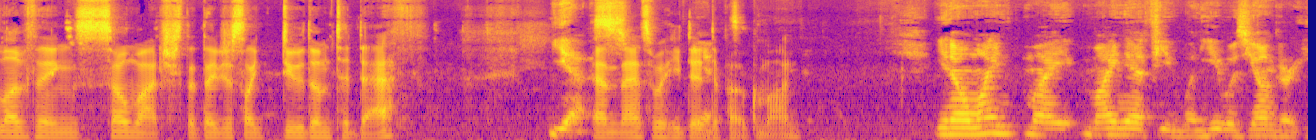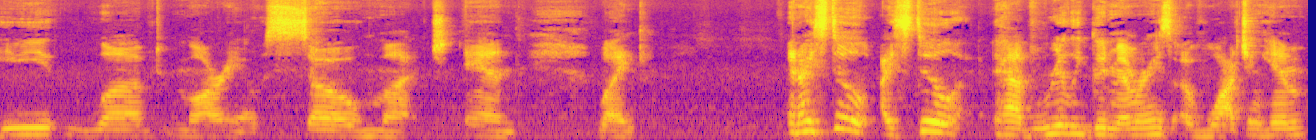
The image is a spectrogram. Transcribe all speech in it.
love things so much that they just like do them to death, Yes. and that's what he did to Pokemon. You know, my my my nephew when he was younger, he loved Mario so much, and like, and I still I still have really good memories of watching him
